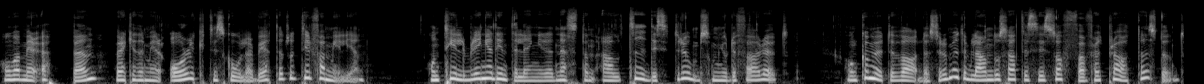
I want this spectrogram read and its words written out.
Hon var mer öppen, verkade mer ork till skolarbetet och till familjen. Hon tillbringade inte längre nästan all tid i sitt rum som hon gjorde förut. Hon kom ut i vardagsrummet ibland och satte sig i soffan för att prata en stund.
